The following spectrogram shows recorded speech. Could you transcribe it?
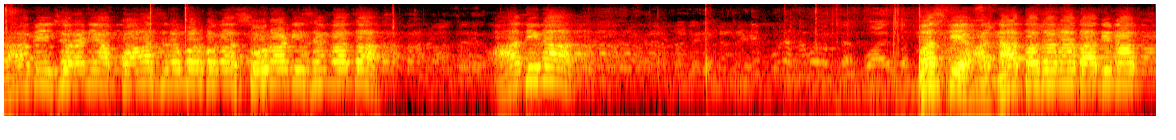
रामेश्वर आणि हा पाच नंबर बघा सोनाटी संघाचा. आदिनाथ. बस की हा नाथाचा नाथ आदिनाथ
